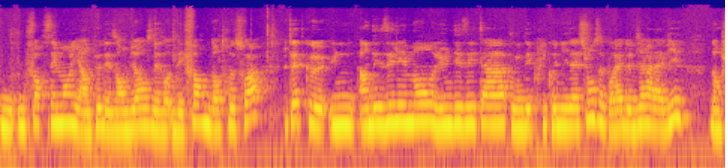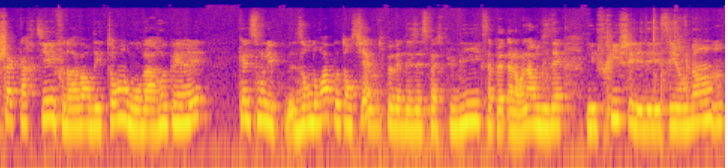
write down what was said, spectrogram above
où, forcément il y a un peu des ambiances, des, formes d'entre-soi, peut-être qu'un des éléments, l'une des étapes ou une des préconisations, ça pourrait être de dire à la ville, dans chaque quartier, il faudra avoir des temps où on va repérer quels sont les endroits potentiels qui peuvent être des espaces publics, ça peut être alors là on disait les friches et les délaissés urbains, mm.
